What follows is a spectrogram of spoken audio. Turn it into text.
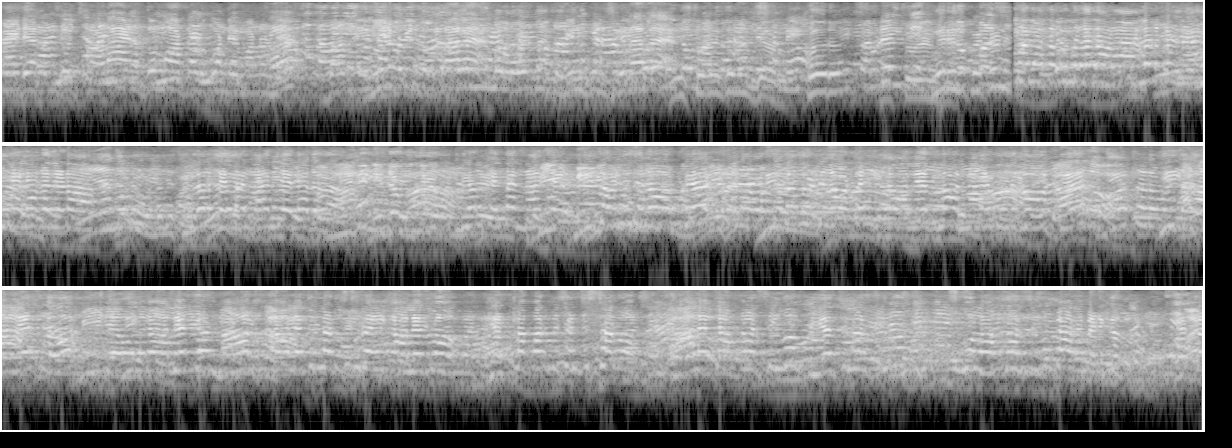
మీడియా నుంచి వచ్చినాడు ఆయనతో మాట్లాడుకోండి ఏమన్నా మీరు నాలుగు కాలేజీలు నడుస్తున్నాయి కాలేజీలో. ఎట్లా పర్మిషన్ ఇస్తారు. College of nursing BSc nursing school of nursing paramedical. ఎట్లా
